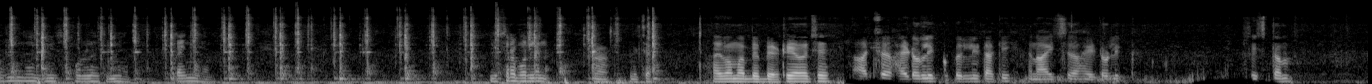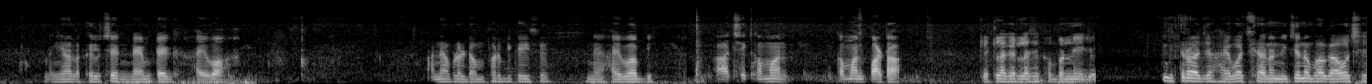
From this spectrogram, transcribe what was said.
ઓરિજિનલ ગ્રીસ फोडलं तुम्ही काही नाही दुसरा भरला ना હા નીચે હાઈવામાં બે બેટરી આવે છે આ છે હાઇડ્રોલિક ઓઇલની ટાંકી અને આ છે હાઇડ્રોલિક સિસ્ટમ અને અહીંયા લખેલું છે નેમ ટેગ હાઈવા આને આપણે ડમ્ફર બી કહી છે ને હાઈવા બી. આ છે કમાન કમાન પાટા. કેટલા કેટલા છે ખબર નહીં જો. મિત્રો આ જે હાઈવા છે આનો નીચેનો ભાગ આવો છે.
